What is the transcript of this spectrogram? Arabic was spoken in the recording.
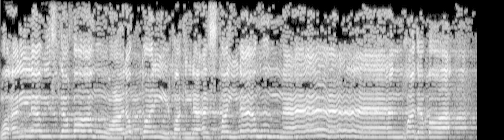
وأن لو استقاموا على الطريقة لأسقيناهم ماء غدقا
